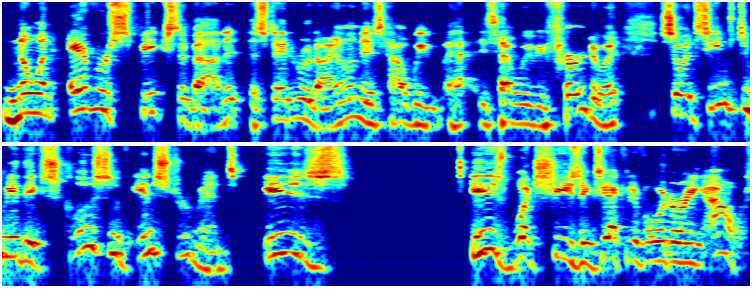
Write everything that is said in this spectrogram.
No one ever speaks about it. The state of Rhode Island is how we is how we refer to it. So it seems to me the exclusive instrument is is what she's executive ordering out,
